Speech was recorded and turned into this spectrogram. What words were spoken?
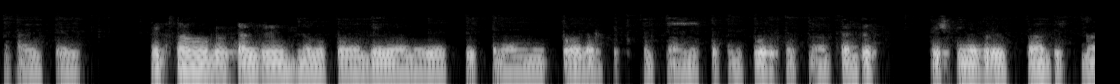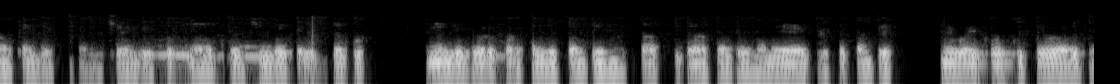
సహాయం చేయండి. తండ్రి నమ్మకం తీసుకున్నాను కోరుకుంటున్నాను తండ్రి కృష్ణ గురించి ప్రార్థిస్తున్నాను తండ్రి చేయండి. కృష్ణకు నిండు దూరపడుతుంది తండ్రి సాక్షి తండ్రి మన తండ్రి నీ వైపు వారికి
